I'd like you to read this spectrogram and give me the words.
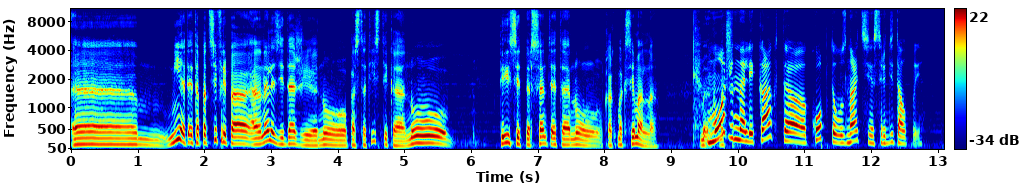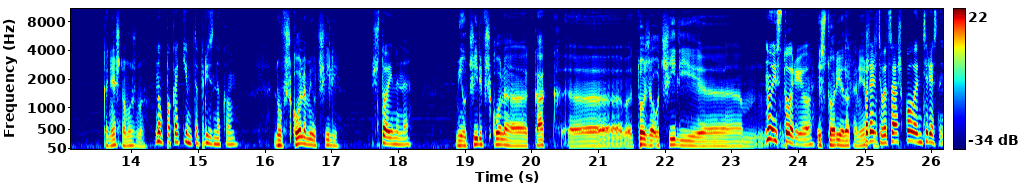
Эм, Нет, это по цифре, по анализе даже, ну, по статистике, ну, 30% это, ну, как максимально. Можно ли как-то копта узнать среди толпы? Конечно, можно. Ну, по каким-то признакам. Ну, в школе мы учили. Что именно? Мы учили в школе, как э, тоже учили э, Ну, историю. историю, да, конечно. Подождите, вот со школы интересно.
